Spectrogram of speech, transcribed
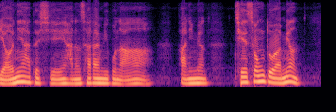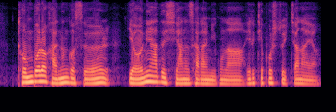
연애하듯이 하는 사람이구나. 아니면 재성도 하면 돈 벌어 가는 것을 연애하듯이 하는 사람이구나. 이렇게 볼 수도 있잖아요.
